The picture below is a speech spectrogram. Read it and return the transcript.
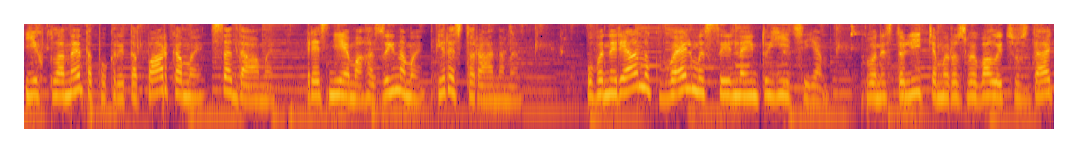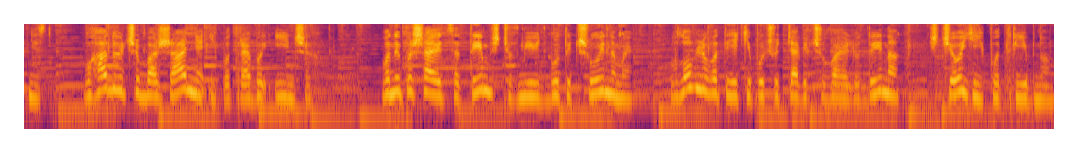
Їх планета покрита парками, садами, рясніє магазинами і ресторанами. У венеріанок вельми сильна інтуїція. Вони століттями розвивали цю здатність, вгадуючи бажання і потреби інших. Вони пишаються тим, що вміють бути чуйними, вловлювати, які почуття відчуває людина, що їй потрібно.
